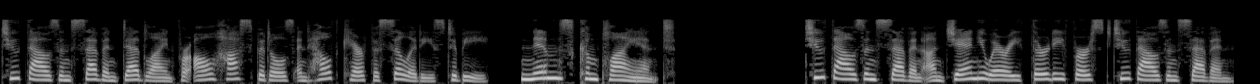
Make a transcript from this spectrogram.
2007 deadline for all hospitals and healthcare facilities to be NIMS compliant. 2007 On January 31, 2007,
